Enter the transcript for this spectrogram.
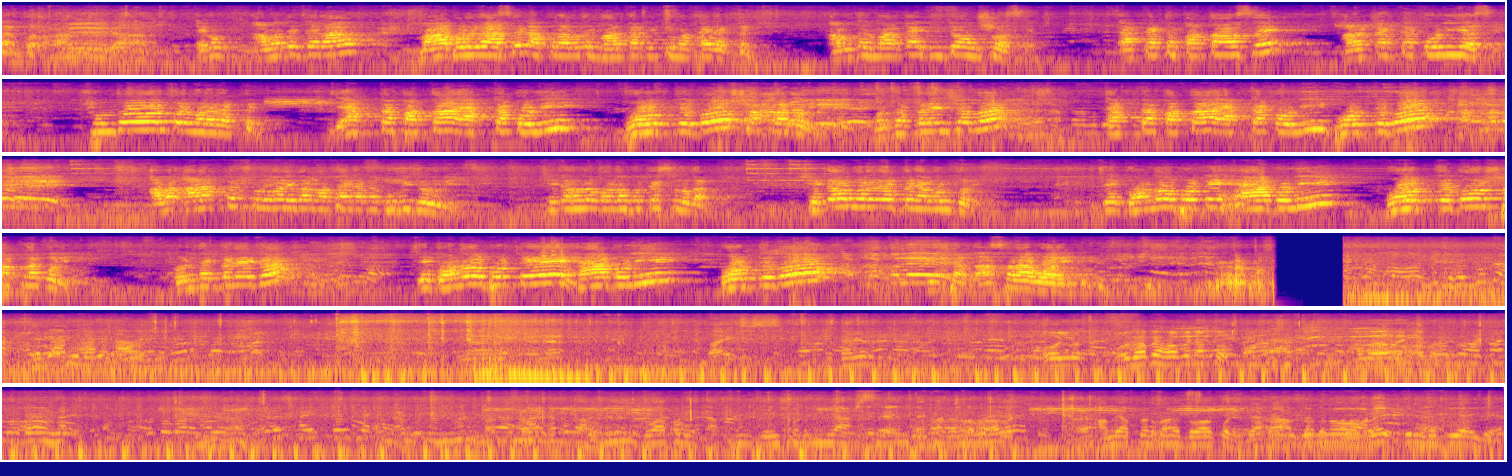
দান করেন এবং আমাদের যারা মা বোনেরা আছেন, আপনারা আমাদের মার্কাটা একটু মাথায় রাখবেন। আমাদের মার্কায় দুটো অংশ আছে। একটা একটা পাতা আছে আর একটা একটা কলি আছে। সুন্দর করে মনে রাখবেন যে একটা পাতা, একটা কলি ভোট দেব সাপলা কলি। মনে থাকবেন ইনশাল্লাহ একটা পাতা, একটা কলি ভোট দেব। আবার আর একটা স্লোগান এবার মাথায় রাখা খুবই জরুরি। সেটা হলো গণভোটের স্লোগান। সেটাও মনে রাখবেন এমন করে। যে গণভোটে হ্যাঁ বলি, ভোট দেব সাপলা করি মনে থাকবে না এটা? যে গণভোটে হ্যাঁ বলি, ভোট দেব। আসসালামু আলাইকুম। ওইভাবে হবে না তো? হবে দোয়া করি, আপনি এই শরীর নিয়ে আসছেন, দেখা গেল আমি আপনার জন্য দোয়া করি দেখার জন্য অনেক দিন থেকে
